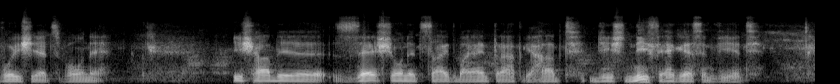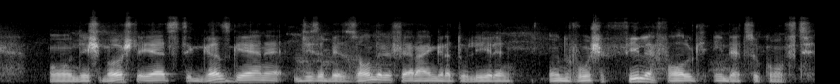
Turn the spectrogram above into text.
wo ich jetzt wohne. Ich habe sehr schöne Zeit bei Eintracht gehabt, die ich nie vergessen wird. Und ich möchte jetzt ganz gerne diesem besonderen Verein gratulieren und wünsche viel Erfolg in der Zukunft.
